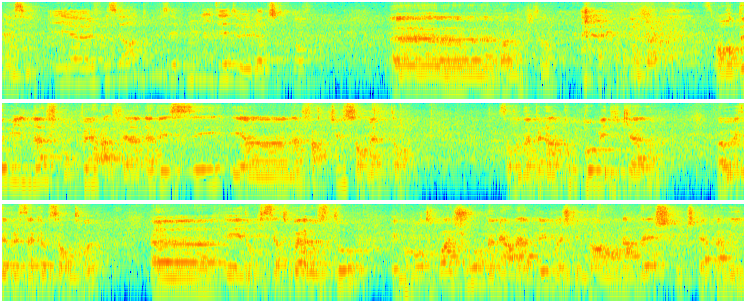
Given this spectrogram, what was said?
Merci. Et euh, je voulais savoir d'où vous est venue l'idée de la petite mort. Euh. Ouais, putain. en 2009, mon père a fait un AVC et un infarctus en même temps. Ça qu'on appelle un combo médical. Ah oui, ils appellent ça comme ça entre eux. Euh, et donc il s'est retrouvé à l'hosto et pendant trois jours, ma mère m'a appelé, moi j'étais pas en Ardèche, donc j'étais à Paris.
